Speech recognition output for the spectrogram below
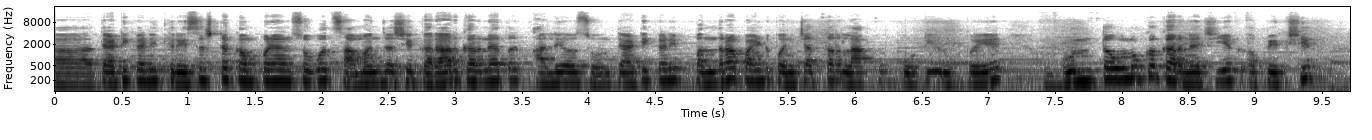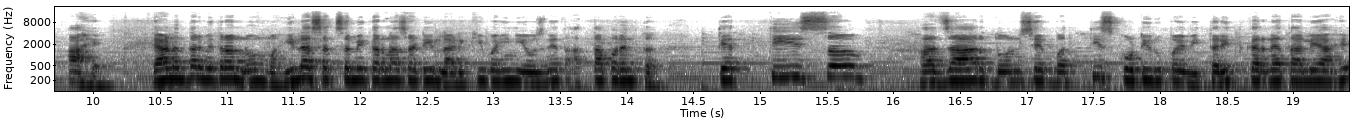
त्या ठिकाणी त्रेसष्ट कंपन्यांसोबत सामंजस्य करार करण्यात आले असून त्या ठिकाणी पंधरा पॉईंट पंच्याहत्तर लाख कोटी रुपये गुंतवणूक करण्याची एक अपेक्षित आहे. त्यानंतर मित्रांनो महिला सक्षमीकरणासाठी लाडकी बहीण योजनेत आतापर्यंत तेहतीस हजार दोनशे बत्तीस कोटी रुपये वितरित करण्यात आले आहे.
